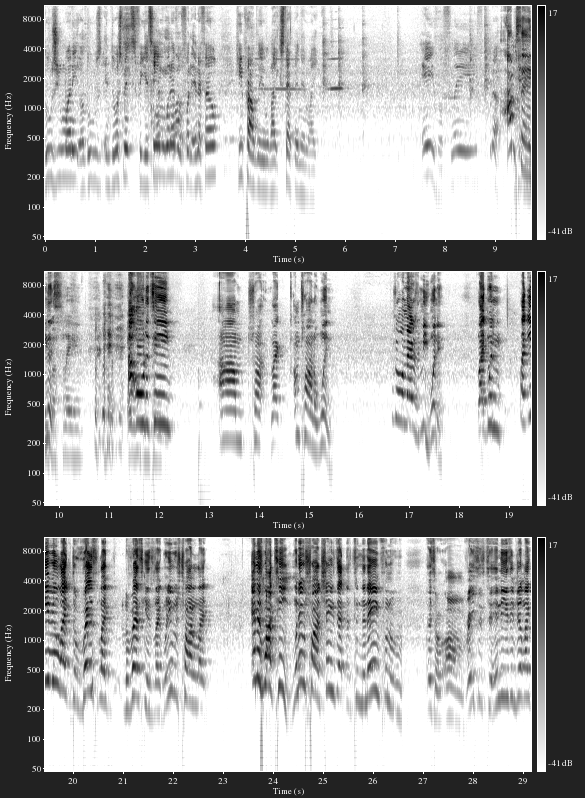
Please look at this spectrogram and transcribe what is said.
lose you money or lose endorsements for your team or whatever for the NFL, he probably would like step in and like. Ava Flav, what up? I'm saying this. I own a team. I'm trying, like, I'm trying to win. That's all that matters to me, winning. Like when, like even like the Reds, like the Redskins, like when he was trying to like, and it's my team. When they was trying to change that to the name from the, it's a um racist to Indians and shit like,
